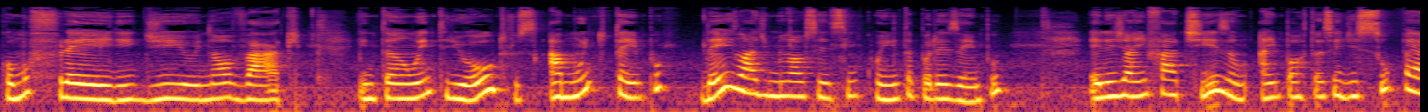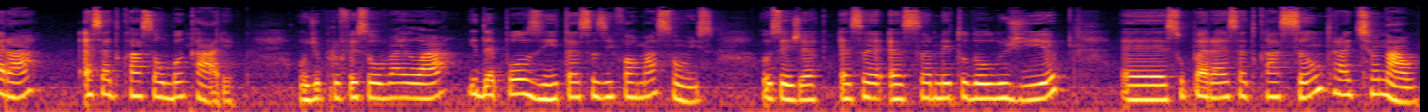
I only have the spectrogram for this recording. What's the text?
como Freire, Dio e Novak. Então, entre outros, há muito tempo, desde lá de 1950, por exemplo, eles já enfatizam a importância de superar essa educação bancária, onde o professor vai lá e deposita essas informações. Ou seja, essa, essa metodologia é superar essa educação tradicional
